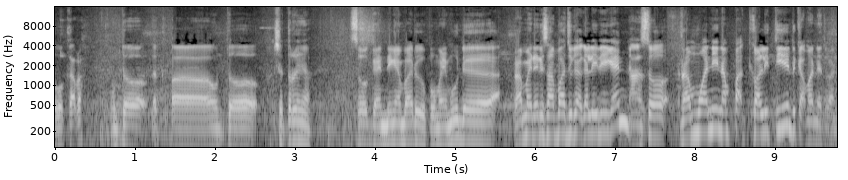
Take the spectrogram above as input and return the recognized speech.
World Cup lah untuk uh, untuk seterusnya So gandingan baru pemain muda ramai dari Sabah juga kali ni kan. Ah. So ramuan ni nampak kualitinya dekat mana tuan?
